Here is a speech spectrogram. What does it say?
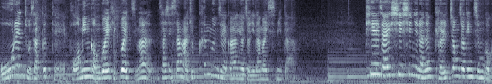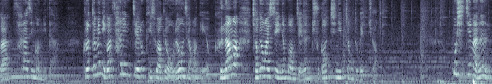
오랜 조사 끝에 범인 검거에 기뻐했지만 사실상 아주 큰 문제가 여전히 남아 있습니다. 피해자의 시신이라는 결정적인 증거가 사라진 겁니다. 그렇다면 이건 살인죄로 기소하기 어려운 상황이에요. 그나마 적용할 수 있는 범죄는 주거 침입 정도겠죠. 호시지만은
